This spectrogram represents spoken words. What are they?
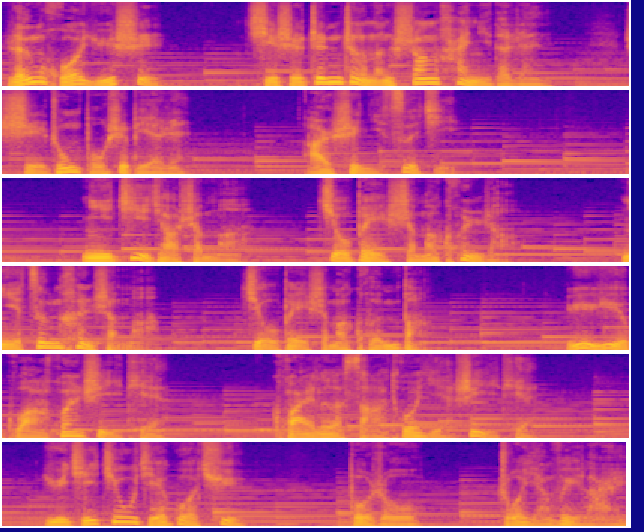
人活于世。”其实，真正能伤害你的人，始终不是别人，而是你自己。你计较什么，就被什么困扰；你憎恨什么，就被什么捆绑。郁郁寡欢是一天，快乐洒脱也是一天。与其纠结过去，不如着眼未来。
